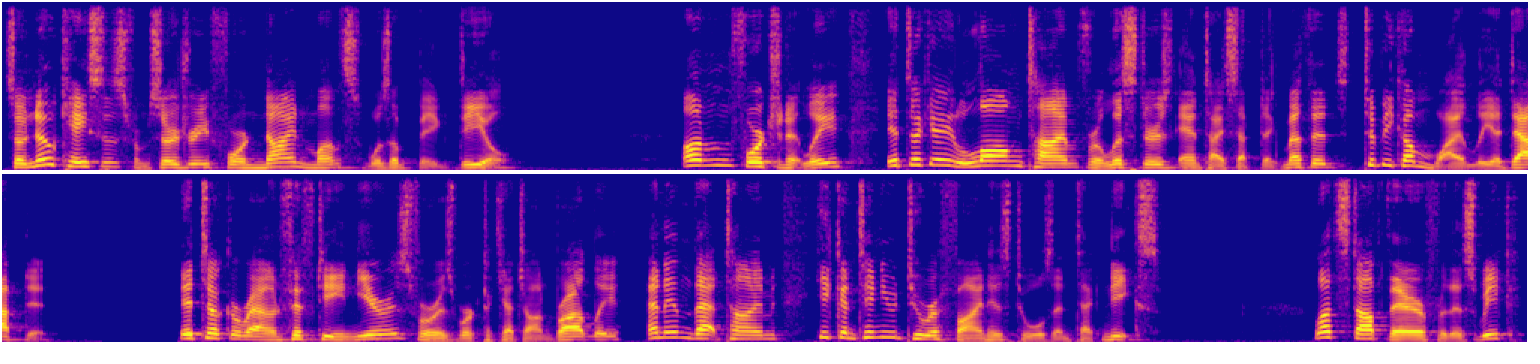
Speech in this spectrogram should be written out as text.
so no cases from surgery for nine months was a big deal. Unfortunately, it took a long time for Lister's antiseptic methods to become widely adapted. It took around 15 years for his work to catch on broadly, and in that time, he continued to refine his tools and techniques. Let's stop there for this week,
